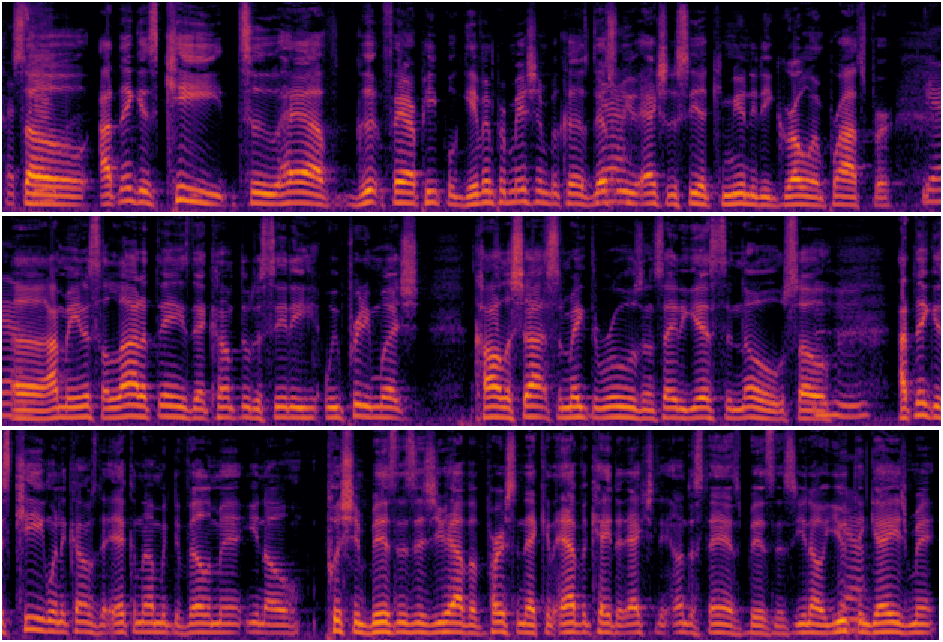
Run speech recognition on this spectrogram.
That's so deep. I think it's key to have good, fair people giving permission because that's yeah. when you actually see a community grow and prosper. Yeah. Uh, I mean, it's a lot of things that come through the city. We pretty much call the shots and make the rules and say the yes and no. So mm-hmm. I think it's key when it comes to economic development, you know, pushing businesses. You have a person that can advocate that actually understands business. You know, youth yeah. engagement.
